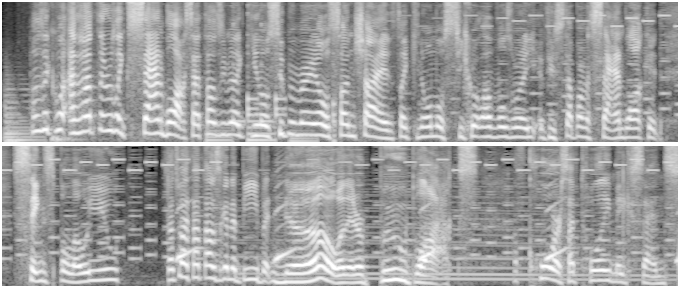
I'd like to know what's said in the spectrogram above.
I was like, what? I thought there was like sand blocks. I thought it was gonna be like, you know, Super Mario Sunshine. It's like, you know, in those secret levels where if you step on a sand block, it sinks below you. That's what I thought that was gonna be, but no, they're boo blocks. Of course, that totally makes sense.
